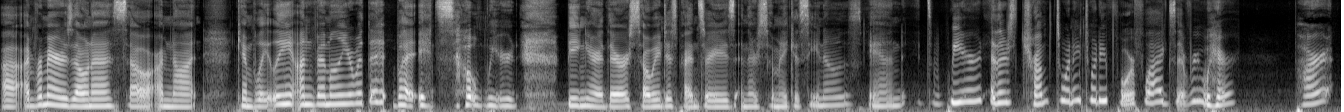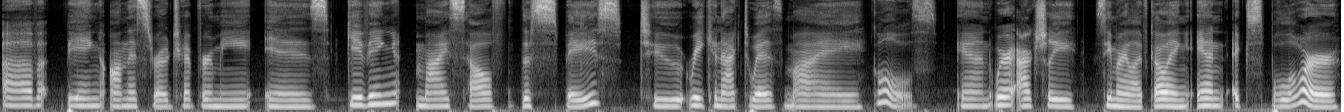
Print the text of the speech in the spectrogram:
Uh, I'm from Arizona, so I'm not completely unfamiliar with it, but it's so weird being here. There are so many dispensaries and there's so many casinos and it's weird. And there's Trump 2024 flags everywhere. Part of being on this road trip for me is giving myself the space to reconnect with my goals and where I actually see my life going and explore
